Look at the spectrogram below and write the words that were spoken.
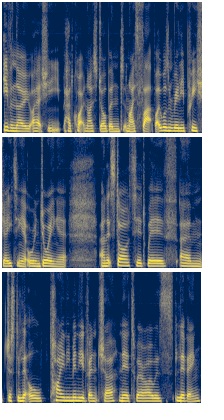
even though I actually had quite a nice job and a nice flat, but I wasn't really appreciating it or enjoying it. And it started with um, just a little tiny mini adventure near to where I was living.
